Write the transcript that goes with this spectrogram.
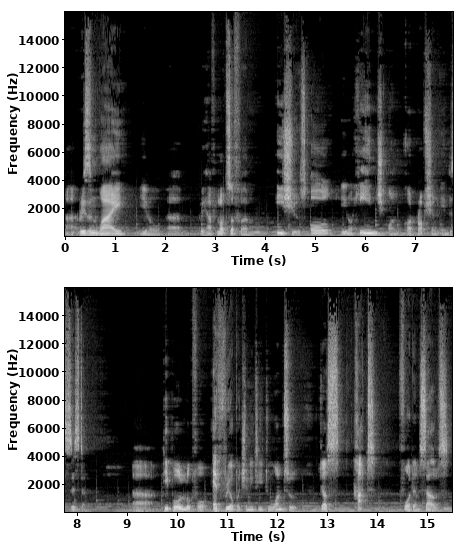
Uh, reason why you know uh, we have lots of um, issues, all you know hinge on corruption in the system. Uh, people look for every opportunity to want to just cut for themselves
